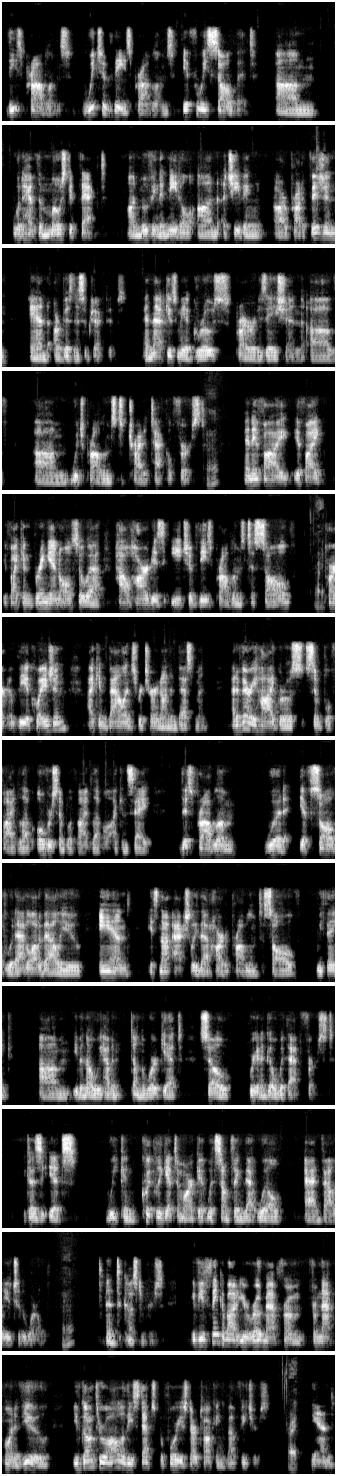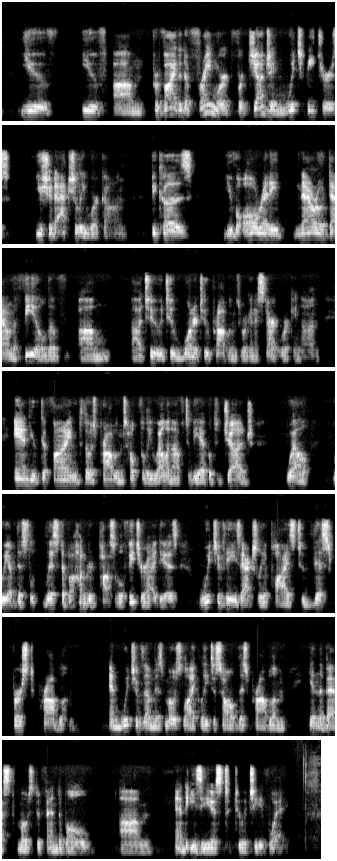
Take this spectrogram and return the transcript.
these problems, which of these problems, if we solve it, um, would have the most effect on moving the needle on achieving our product vision and our business objectives and that gives me a gross prioritization of um, which problems to try to tackle 1st uh-huh. And if I if I if I can bring in also a how hard is each of these problems to solve right. part of the equation, I can balance return on investment at a very high gross simplified level, oversimplified level. I can say this problem would, if solved, would add a lot of value, and it's not actually that hard a problem to solve. We think um, even though we haven't done the work yet. So we're going to go with that first because it's we can quickly get to market with something that will add value to the world mm-hmm. and to customers. If you think about your roadmap from from that point of view, you've gone through all of these steps before you start talking about features, right? And you've you've um, provided a framework for judging which features you should actually work on because you've already narrowed down the field of um, uh, to to one or two problems we're going to start working on, and you've defined those problems hopefully well enough to be able to judge. Well, we have this list of hundred possible feature ideas. Which of these actually applies to this first problem, and which of them is most likely to solve this problem in the best, most defendable, um, and easiest to achieve way?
